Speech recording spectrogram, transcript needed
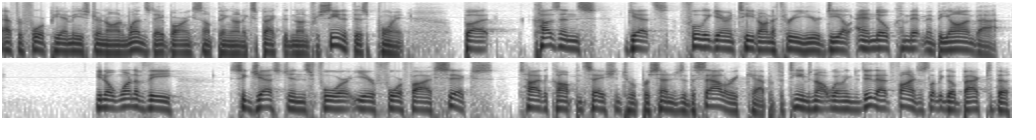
after 4 p.m. Eastern on Wednesday, barring something unexpected and unforeseen at this point. But Cousins gets fully guaranteed on a three year deal and no commitment beyond that. You know, one of the suggestions for year four, five, six tie the compensation to a percentage of the salary cap. If a team's not willing to do that, fine, just let me go back to the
